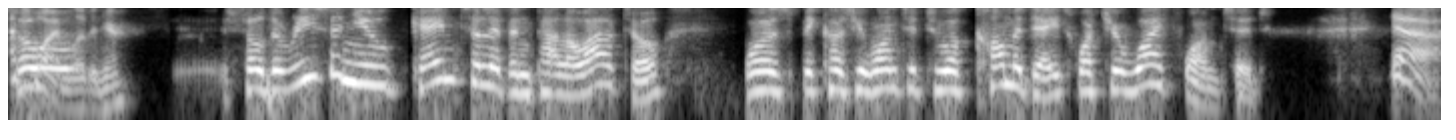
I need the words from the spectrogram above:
That's So- why I'm living here. So the reason you came to live in Palo Alto was because you wanted to accommodate what your wife wanted. Yeah,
